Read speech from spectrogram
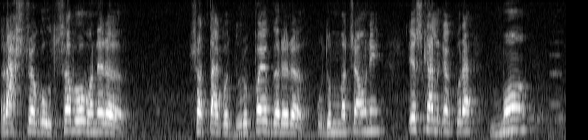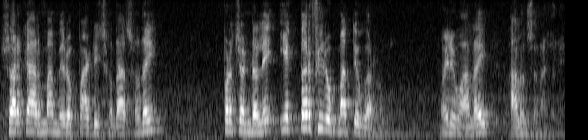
राष्ट्रको उत्सव हो भनेर सत्ताको दुरुपयोग गरेर उधुम मचाउने यस खालका कुरा म सरकारमा मेरो पार्टी छँदा छँदै प्रचण्डले एकतर्फी रूपमा त्यो गर्नुभयो मैले उहाँलाई आलोचना गरेँ।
